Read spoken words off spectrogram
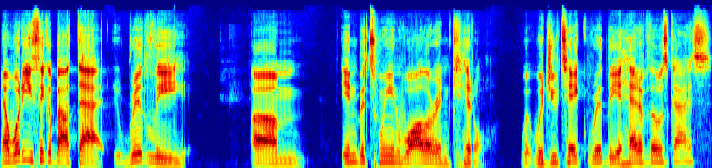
Now, what do you think about that? Ridley um, in between Waller and Kittle. W- would you take Ridley ahead of those guys?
